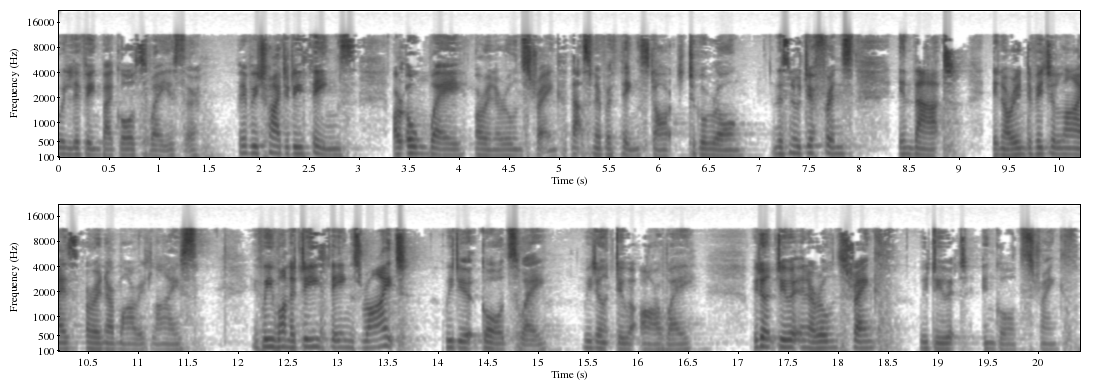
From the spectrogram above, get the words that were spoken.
we're living by God's way, is there? Whenever we try to do things our own way or in our own strength, that's whenever things start to go wrong. And there's no difference in that in our individual lives or in our married lives. If we want to do things right, we do it God's way. We don't do it our way. We don't do it in our own strength. We do it in God's strength.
